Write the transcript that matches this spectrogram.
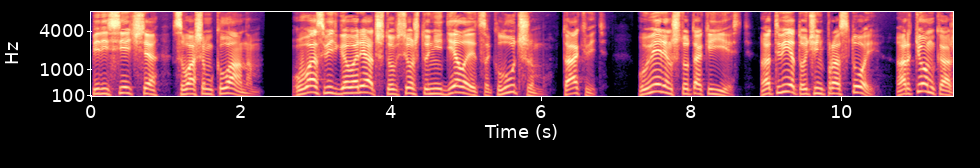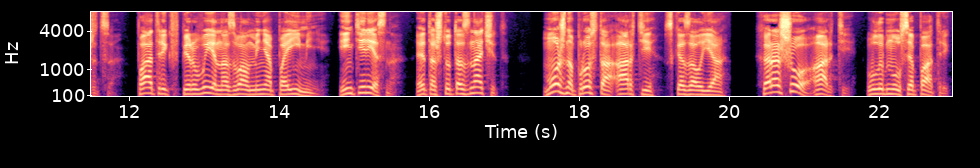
пересечься с вашим кланом. У вас ведь говорят, что все, что не делается, к лучшему. Так ведь? Уверен, что так и есть. Ответ очень простой. Артем, кажется. Патрик впервые назвал меня по имени. Интересно, это что-то значит? Можно просто Арти, сказал я. Хорошо, Арти, улыбнулся Патрик.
